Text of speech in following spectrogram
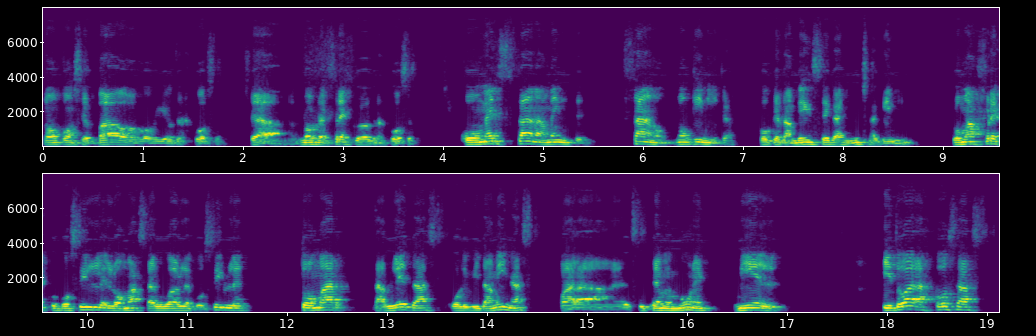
no conservado y otras cosas. O sea, no refresco y otras cosas. Comer sanamente, sano, no química, porque también se cae mucha química lo más fresco posible, lo más saludable posible, tomar tabletas, polivitaminas para el sistema inmune, miel y todas las cosas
